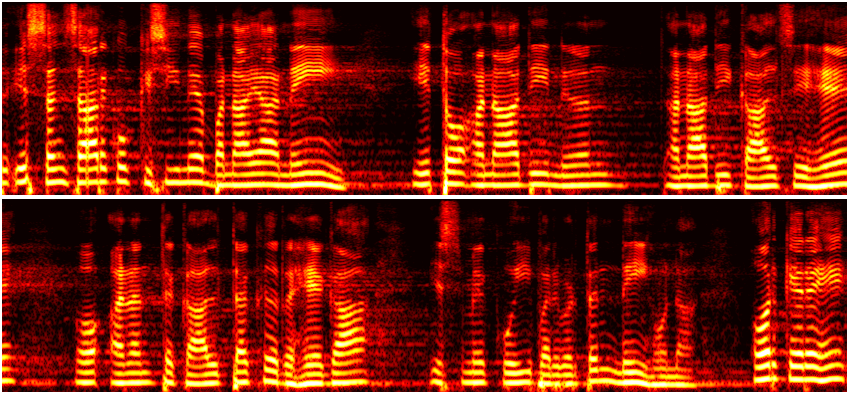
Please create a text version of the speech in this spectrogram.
तो इस संसार को किसी ने बनाया नहीं, ये तो अनादि निरंत, अनादि काल से है, और अनंत काल तक रहेगा। इसमें कोई परिवर्तन नहीं होना। और कह रहे हैं,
